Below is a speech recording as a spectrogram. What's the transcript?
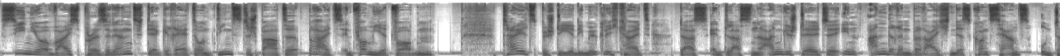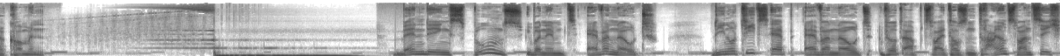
Senior Vice President der Geräte- und Dienstesparte, bereits informiert worden. Teils bestehe die Möglichkeit, dass entlassene Angestellte in anderen Bereichen des Konzerns unterkommen. Bending Spoons übernimmt Evernote. Die Notiz-App Evernote wird ab 2023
